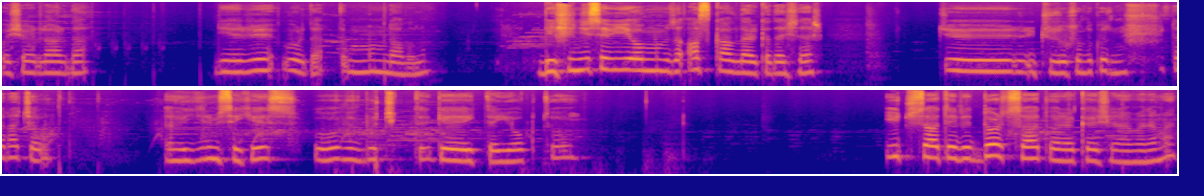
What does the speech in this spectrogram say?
Başarılarda. Diğeri burada. Tamam onu da alalım. 5. seviye olmamıza az kaldı arkadaşlar. 399'muş. Şuradan açalım. Ee, 28 bu ve bu çıktı. Gerek de yoktu. 3 saat ile 4 saat var arkadaşlar hemen hemen.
